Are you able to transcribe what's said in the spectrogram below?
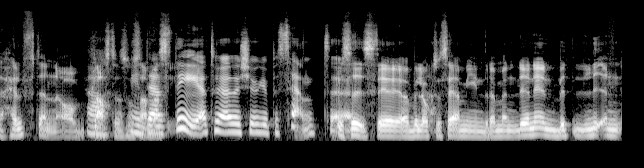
hälften av plasten ja, som samlas in. Inte ens det, jag tror är 20 procent. Precis, det, jag vill också säga mindre men det är en, en,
